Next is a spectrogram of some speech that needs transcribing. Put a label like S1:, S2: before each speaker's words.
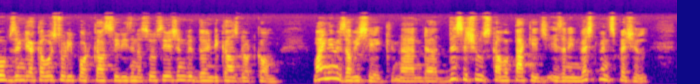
S1: Forbes India Cover Story podcast series in association with theindicast.com. My name is Abhishek, and uh, this issue's cover package is an investment special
